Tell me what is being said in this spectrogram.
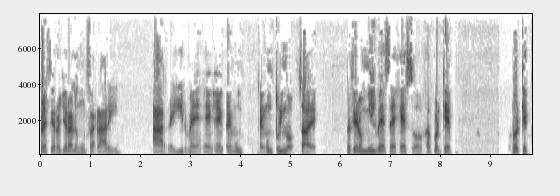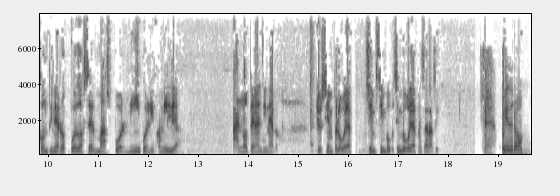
prefiero llorar en un Ferrari a reírme en, en, un, en un Twingo, ¿sabes? Prefiero mil veces eso, o sea, porque, porque con dinero puedo hacer más por mí, por mi familia, a no tener dinero. Yo siempre lo voy a, siempre, siempre, siempre voy a pensar así. Pedro.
